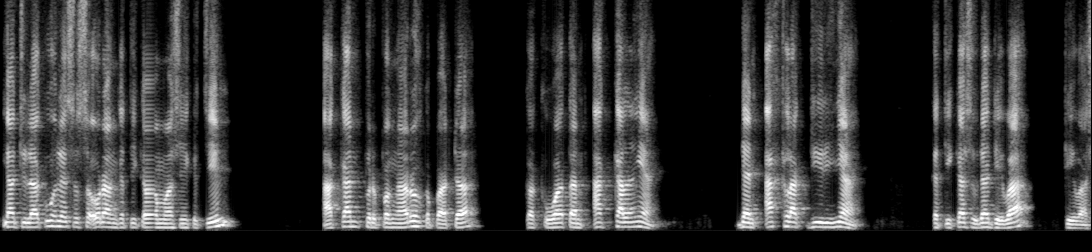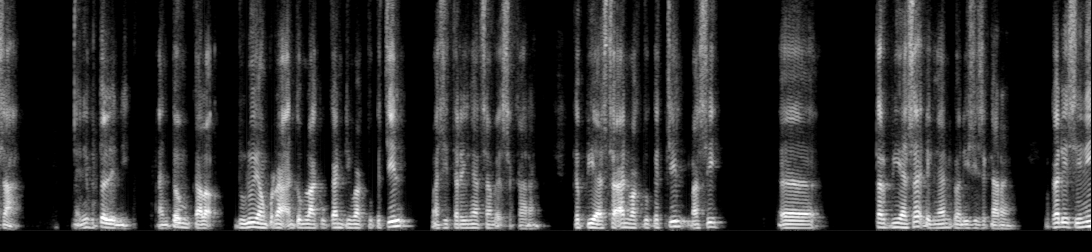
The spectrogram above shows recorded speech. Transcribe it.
yang dilakukan oleh seseorang ketika masih kecil akan berpengaruh kepada kekuatan akalnya dan akhlak dirinya ketika sudah dewa dewasa. Nah ini betul ini. Antum kalau dulu yang pernah antum lakukan di waktu kecil masih teringat sampai sekarang. Kebiasaan waktu kecil masih eh, terbiasa dengan kondisi sekarang. Maka di sini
